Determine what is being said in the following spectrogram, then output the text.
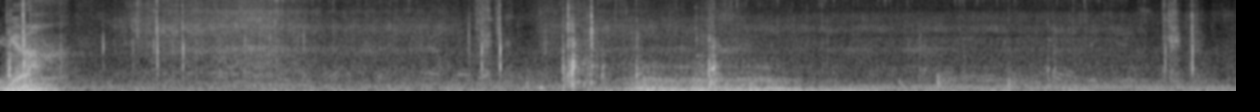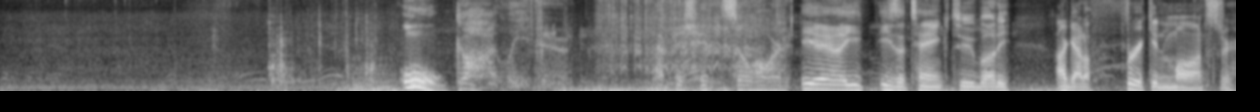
There you go. Oh, golly, dude. That fish hit it so hard. Yeah, he, he's a tank too, buddy. I got a freaking monster.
